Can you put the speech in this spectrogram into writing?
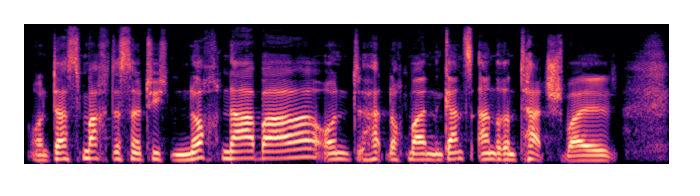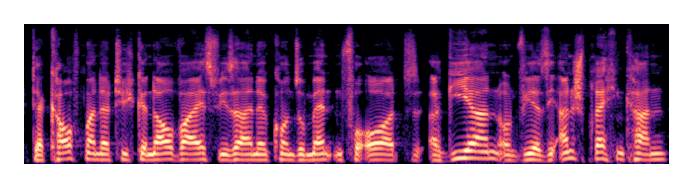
Und das macht es natürlich noch nahbarer und hat nochmal einen ganz anderen Touch, weil der Kaufmann natürlich genau weiß, wie seine Konsumenten vor Ort agieren und wie er sie ansprechen kann.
